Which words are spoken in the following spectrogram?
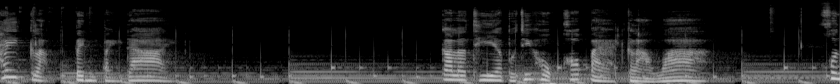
ให้กลับเป็นไปได้ กาลาเทียบทที่ 6 ข้อ 8 กล่าวว่า คน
